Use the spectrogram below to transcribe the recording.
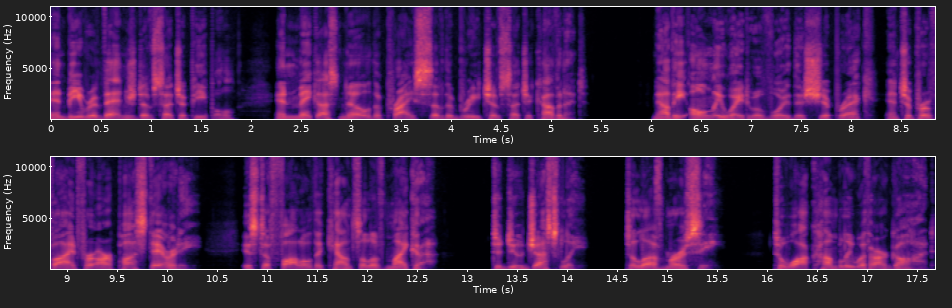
and be revenged of such a people, and make us know the price of the breach of such a covenant. Now, the only way to avoid this shipwreck and to provide for our posterity is to follow the counsel of Micah, to do justly, to love mercy, to walk humbly with our God.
